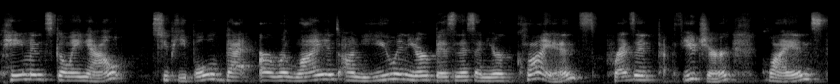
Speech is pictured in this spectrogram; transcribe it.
payments going out to people that are reliant on you and your business and your clients, present, future clients,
